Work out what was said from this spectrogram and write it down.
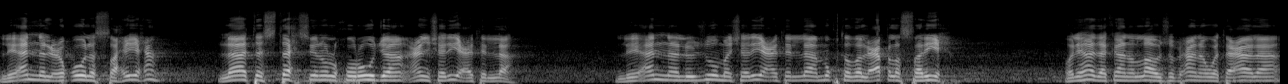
لأن العقول الصحيحة لا تستحسن الخروج عن شريعة الله. لأن لزوم شريعة الله مقتضى العقل الصريح. ولهذا كان الله سبحانه وتعالى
